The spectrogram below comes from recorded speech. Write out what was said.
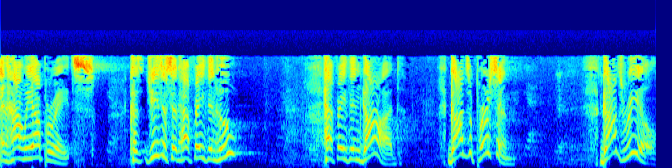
and how He operates. Because Jesus said, have faith in who? Have faith in God. God's a person. God's real.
